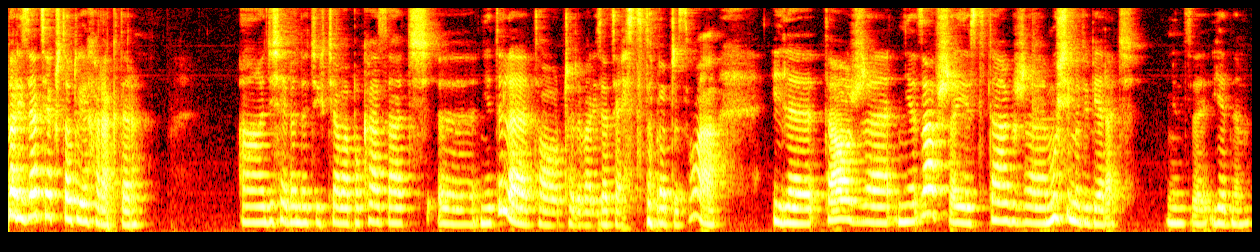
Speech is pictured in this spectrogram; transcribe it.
rywalizacja kształtuje charakter. A dzisiaj będę Ci chciała pokazać yy, nie tyle to, czy rywalizacja jest dobra czy zła, ile to, że nie zawsze jest tak, że musimy wybierać między jednym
